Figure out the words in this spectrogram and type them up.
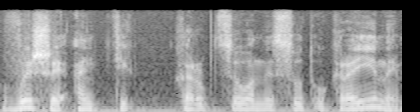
Высший антикоррупционный суд Украины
